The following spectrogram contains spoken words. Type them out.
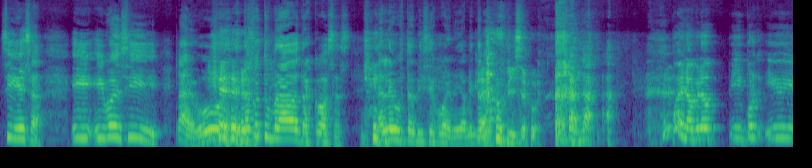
Sí, esa. Y, y vos decís, claro, el Bubu está acostumbrado a otras cosas. A él le gusta Ulises Bueno y a mí también. Ulises, bueno. Bueno, pero y, por- y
